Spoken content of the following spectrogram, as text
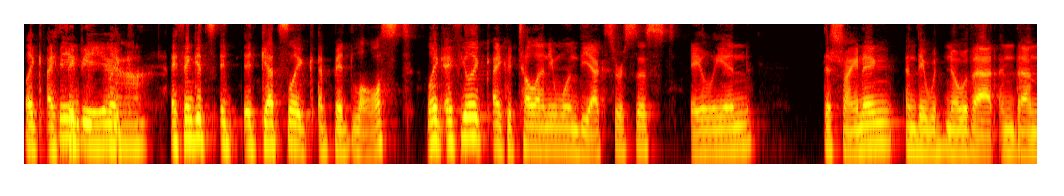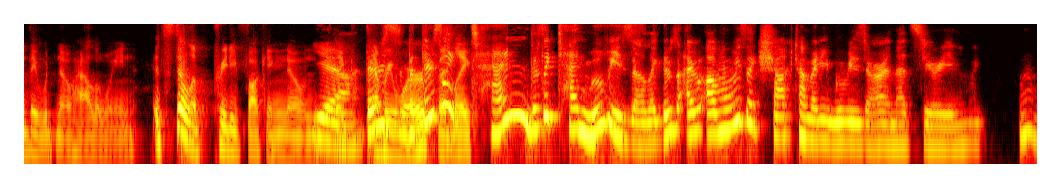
Like I think Maybe, like yeah. I think it's it, it gets like a bit lost. Like I feel like I could tell anyone The Exorcist, Alien, The Shining, and they would know that, and then they would know Halloween. It's still a pretty fucking known Yeah, like, there's everywhere, but there's but like, like ten. There's like ten movies though. Like there's, I, I'm always like shocked how many movies there are in that series. I'm like, hmm.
